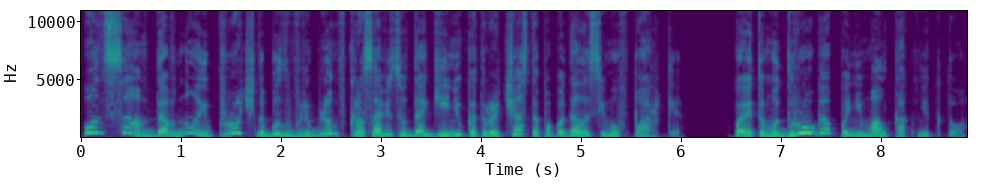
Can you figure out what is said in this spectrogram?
Он сам давно и прочно был влюблен в красавицу Дагиню, которая часто попадалась ему в парке, поэтому друга понимал как никто.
